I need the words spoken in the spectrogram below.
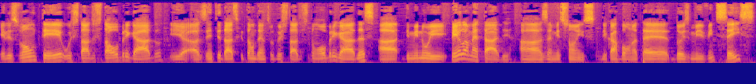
eles vão ter, o estado está obrigado, e as entidades que estão dentro do estado estão obrigadas a diminuir pela metade as emissões de carbono até 2026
